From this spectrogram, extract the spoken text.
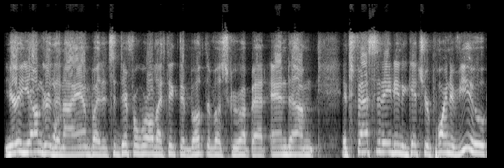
You're younger yeah. than I am, but it's a different world I think that both of us grew up at. And um, it's fascinating to get your point of view.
